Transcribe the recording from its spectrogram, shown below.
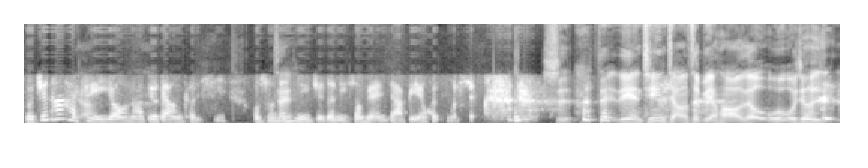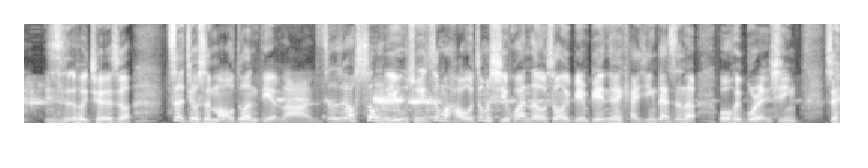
我觉得它还可以用，然后丢掉很可惜。我说，但是你觉得你送给人家，别人会怎么想？是 对，李眼青讲到这边哈，那我我就一直会觉得说，这就是矛盾点啦。这是要送礼物出去这么好，我这么喜欢的，我送给别人，别人会开心，但是呢，我会不忍心，所以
